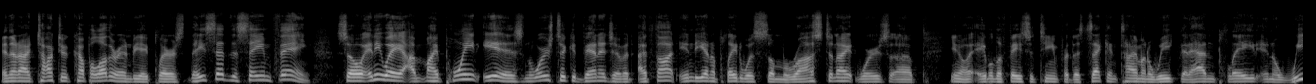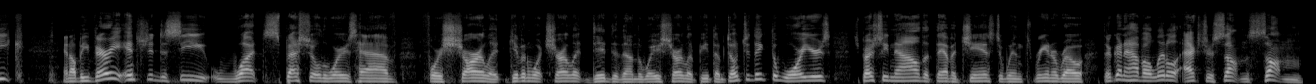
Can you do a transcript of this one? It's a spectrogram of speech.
And then I talked to a couple other NBA players. They said the same thing. So anyway, uh, my point is, and the Warriors took advantage of it. I thought Indiana played with some rust tonight. Warriors, uh, you know, able to face a team for the second time in a week that hadn't played in a week. And I'll be very interested to see what special the Warriors have for Charlotte, given what Charlotte did to them, the way Charlotte beat them. Don't you think the Warriors, especially now that they have a chance to win three in a row, they're going to have a little extra something, something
